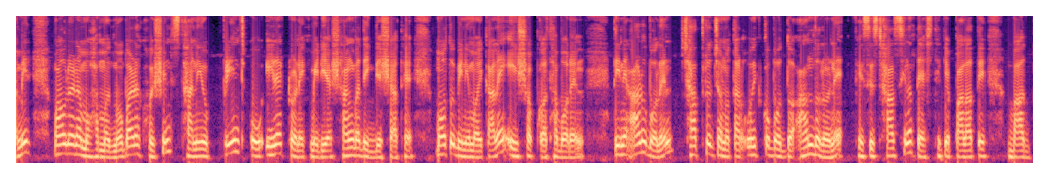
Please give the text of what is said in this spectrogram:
আমির মাওলানা মোহাম্মদ মোবারক হোসেন, স্থানীয় প্রিন্ট ও ইলেকট্রনিক মিডিয়া সাংবাদিকদের সাথে মতবিনিময়কালে এইসব কথা বলেন। তিনি আরও বলেন ছাত্র জনতার ঐক্যবদ্ধ আন্দোলনে ফেসিস্ট হাসিনা দেশ থেকে পালাতে বাধ্য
